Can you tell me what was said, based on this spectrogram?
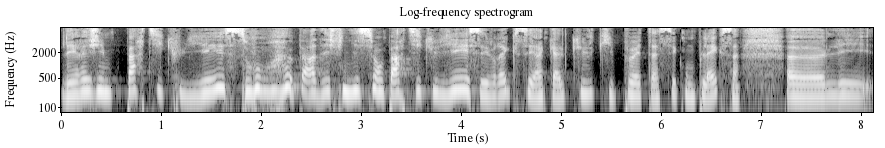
Les régimes particuliers sont par définition particuliers et c'est vrai que c'est un calcul qui peut être assez complexe. Euh, les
